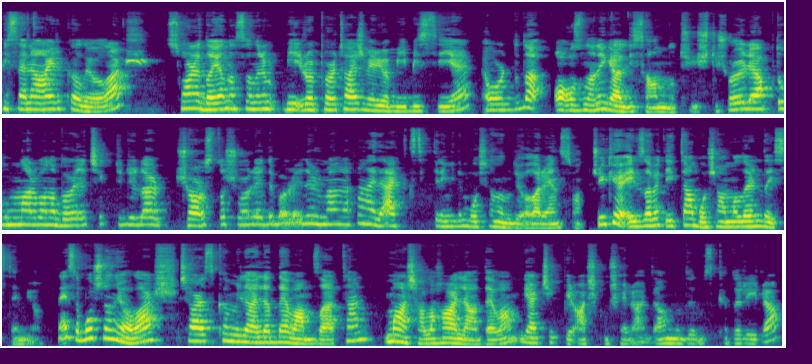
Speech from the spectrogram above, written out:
Bir sene ayrı kalıyorlar. Sonra Diana sanırım bir röportaj veriyor BBC'ye. Orada da ağzına ne geldiyse anlatıyor işte. Şöyle yaptı bunlar bana böyle çektirdiler. Charles da şöyleydi böyleydi bilmem ne. Hadi artık siktirin gidin boşanın diyorlar en son. Çünkü Elizabeth ilkten boşanmalarını da istemiyor. Neyse boşanıyorlar. Charles Camilla ile devam zaten. Maşallah hala devam. Gerçek bir aşkmış herhalde anladığımız kadarıyla.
